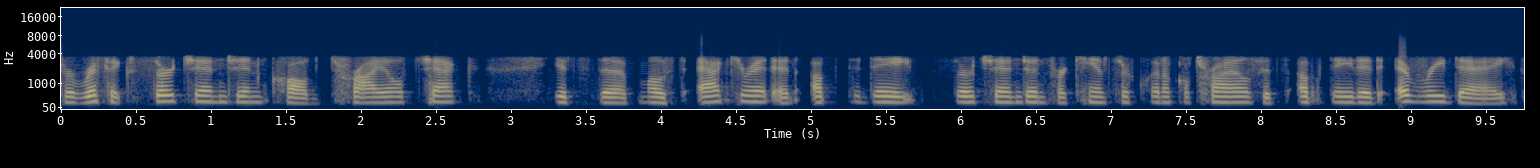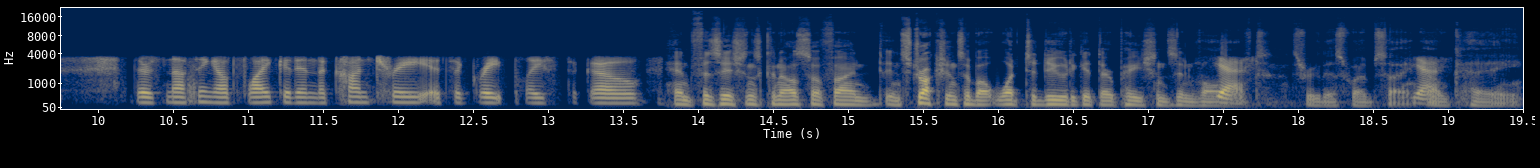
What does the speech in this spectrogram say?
terrific search engine called Trial Check. It's the most accurate and up to date search engine for cancer clinical trials. It's updated every day. There's nothing else like it in the country. It's a great place to go. And physicians can also find instructions about what to do to get their patients involved Yes. through this website. Yes. Okay.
